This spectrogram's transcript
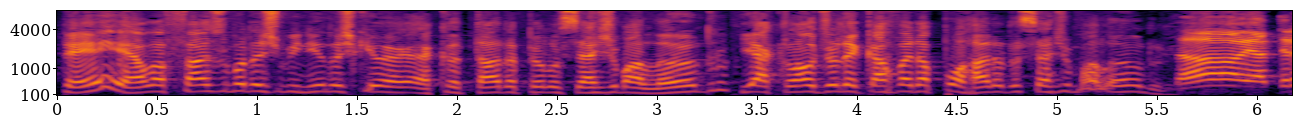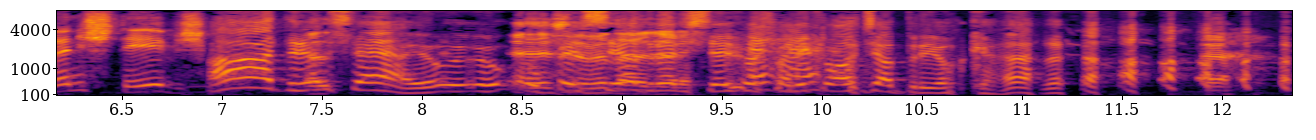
Tem, ela faz uma das meninas que é cantada pelo Sérgio Malandro e a Cláudia Alencar vai dar porrada do Sérgio Malandro. Não, é a Adriana Esteves. cara. Ah, Adriano Esteves. Eu, eu, eu É, isso é pensei verdade, Adriano é. Esteves, mas falei Cláudia Abreu, cara. É,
